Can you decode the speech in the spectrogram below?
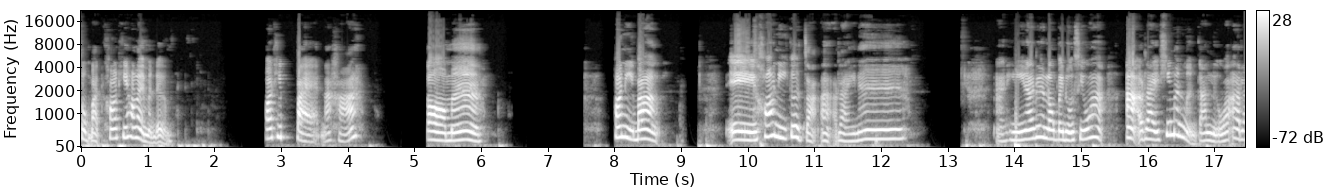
สมบัติข้อที่เท่าไหร่เหมือนเดิม ข้อที่ 8 นะคะ ต่อมา ข้อนี้บ้าง เอข้อนี้เกิดจากอะไรนะอ่าทีนี้นักเรียนลองไปดูซิว่า อะไรที่มันเหมือนกันหรือว่าอะไร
